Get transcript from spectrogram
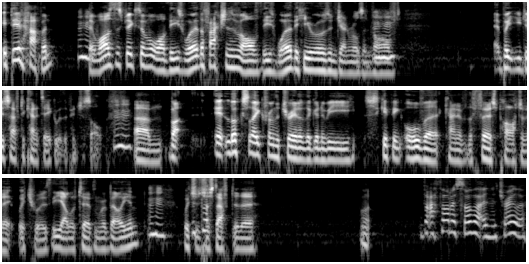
It did happen. Mm-hmm. There was this big civil war. These were the factions involved. These were the heroes and generals involved. But you just have to kind of take it with a pinch of salt. Mm-hmm. Um, but it looks like from the trailer they're going to be skipping over kind of the first part of it, which was the Yellow Turban Rebellion, Mm-hmm. which was But- just after the. But I thought I saw that in the trailer.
